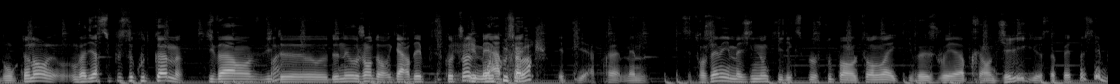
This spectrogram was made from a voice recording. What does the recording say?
Donc non, non, on va dire c'est plus le coup de com qui va envie Ouais. de donner aux gens de regarder plus qu'autre chose. Et mais pour le coup, après, ça marche. et puis après, même, c'est trop jamais, imaginons qu'il explose tout pendant le tournoi et qu'il veut jouer après en J-League, ça peut être possible.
